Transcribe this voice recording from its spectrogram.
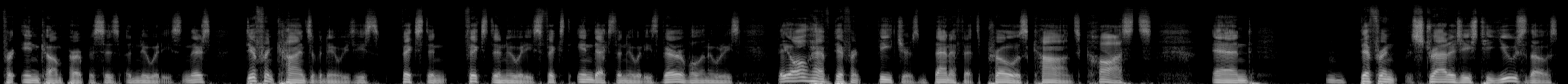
for income purposes, annuities. And there's different kinds of annuities fixed in fixed annuities, fixed indexed annuities, variable annuities. They all have different features, benefits, pros, cons, costs, and different strategies to use those.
